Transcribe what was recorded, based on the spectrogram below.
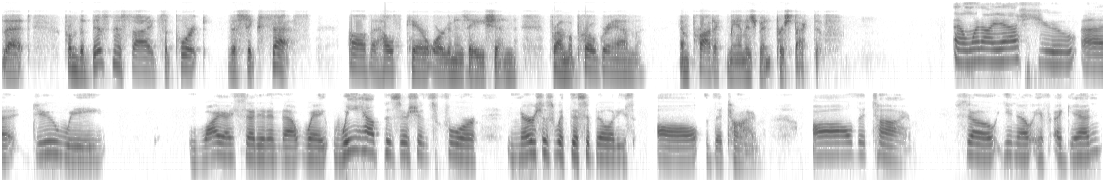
that from the business side support the success of a healthcare organization from a program and product management perspective. And when I asked you, uh, do we, why I said it in that way, we have positions for nurses with disabilities all the time. All the time. So, you know, if again,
